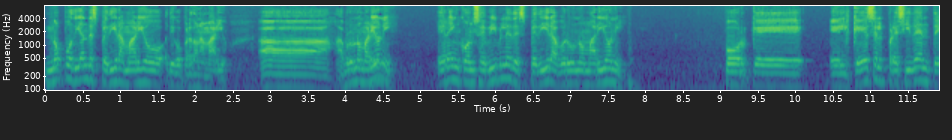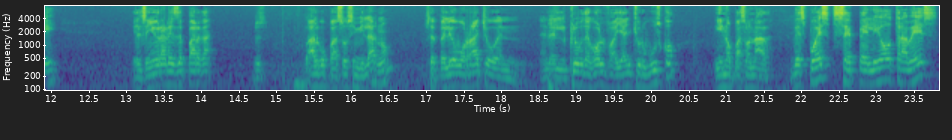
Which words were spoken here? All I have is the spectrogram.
no podían despedir a Mario, digo, perdón, a Mario, a, Bruno Marioni. Era inconcebible despedir a Bruno Marioni, porque el que es el presidente, el señor Ares de Parga, pues algo pasó similar, ¿no? Se peleó borracho en, en el club de golf allá en Churubusco y no pasó nada. Después se peleó otra vez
